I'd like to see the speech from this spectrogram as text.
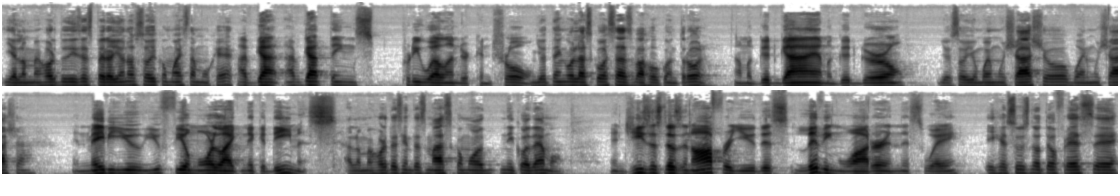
Y a lo mejor tú dices, pero yo no soy como esta mujer. I've got, I've got things pretty well under control. Yo tengo las cosas bajo control. I'm a good guy, I'm a good girl. Yo soy un buen muchacho, buen muchacha. And maybe you, you feel more like Nicodemus. A lo mejor te sientes más como Nicodemo. And Jesus doesn't offer you this living water in this way. Y Jesús no te ofrece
